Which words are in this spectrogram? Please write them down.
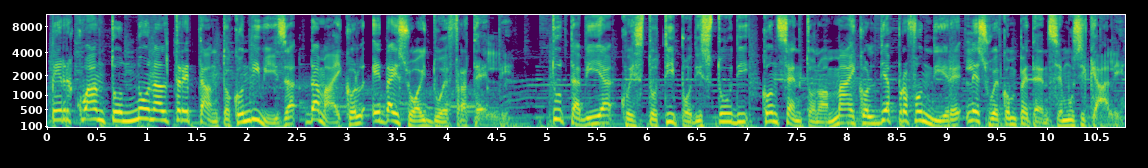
per quanto non altrettanto condivisa da Michael e dai suoi due fratelli. Tuttavia, questo tipo di studi consentono a Michael di approfondire le sue competenze musicali.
